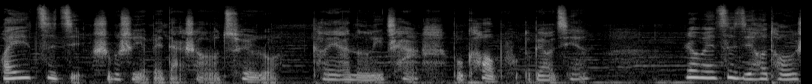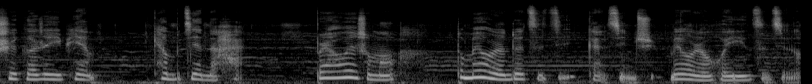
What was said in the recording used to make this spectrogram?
怀疑自己是不是也被打上了脆弱、抗压能力差、不靠谱的标签，认为自己和同事隔着一片看不见的海，不然为什么？都没有人对自己感兴趣，没有人回应自己呢。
